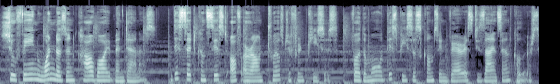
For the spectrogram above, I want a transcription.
Soophen 1 dozen cowboy bandanas. This set consists of around 12 different pieces. Furthermore, these pieces comes in various designs and colors,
